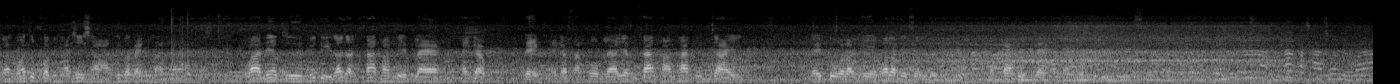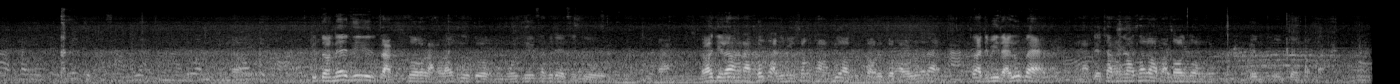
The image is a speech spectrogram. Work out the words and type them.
แล้วผมว่าทุกคนมีความเชี่ยวชาญที่มาแบ่งปันว่าเนี่ยคือมิตินอกจากสร้างความเปลี่ยนแปลงให้กับเด็กให้กับสังคมแล้วยังสร้างความภาคภูมิใจในตัวเราเองว่าเราเป็นส่วนหนึ่งของการเปลี่ยนแปลงของสังคมที่ดี ถ้าประชาชนหรือว่าใครมีจิตอาสาอยากจะมาร่วมก็ติดต่อ คือตอนนี้ที่หลักตัวหลักเราคือตัวมูลที่คัพเดสตูนะแต่ว่าจริงแล้วอนาคตอาจจะมีช่องทางที่เราติดต่อโดยตรงอะไรก็ได้ก็อาจจะมีหลายรูปแบบนะครับเดี๋ยวทางเราถ้าเราแบบนอนลงเป็นตัวต่อไป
